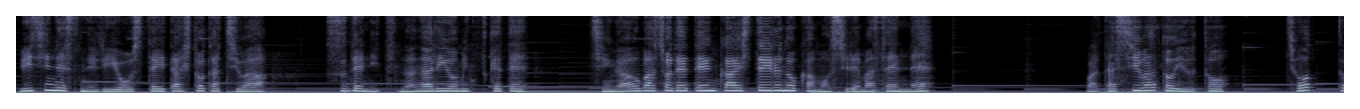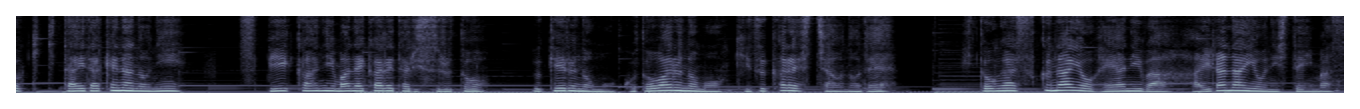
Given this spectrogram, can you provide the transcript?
ビジネスに利用していた人たちは、すでにつながりを見つけて違う場所で展開しているのかもしれませんね。私はというと、ちょっと聞きたいだけなのに、スピーカーに招かれたりすると、受けるのも断るのも気疲れしちゃうので、人が少ないお部屋には入らないようにしています。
